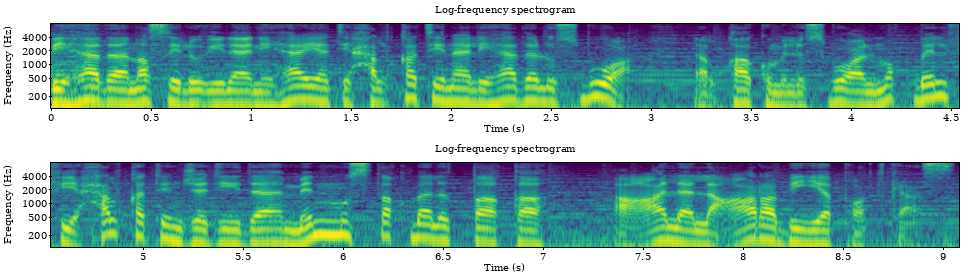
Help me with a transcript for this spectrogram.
بهذا نصل إلى نهاية حلقتنا لهذا الأسبوع. نلقاكم الأسبوع المقبل في حلقة جديدة من مستقبل الطاقة على العربية بودكاست.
